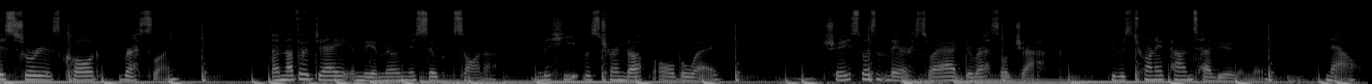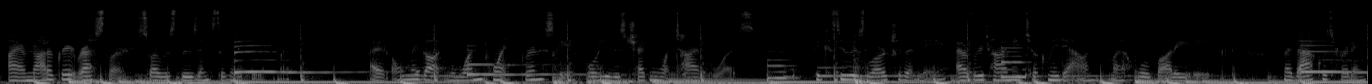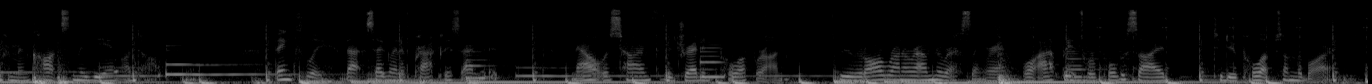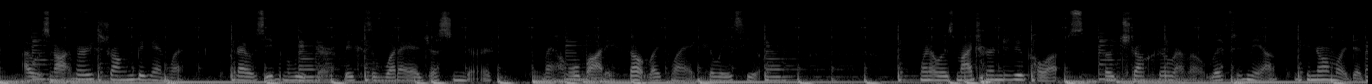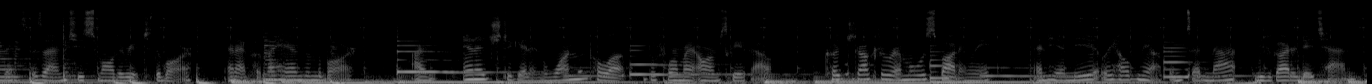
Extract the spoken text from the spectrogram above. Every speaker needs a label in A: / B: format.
A: This story is called Wrestling. Another day in the ammonia soaked sauna. The heat was turned up all the way. Chase wasn't there, so I had to wrestle Jack. He was 20 pounds heavier than me. Now, I am not a great wrestler, so I was losing significantly. I had only gotten one point for an escape while he was checking what time it was. Because he was larger than me, every time he took me down, my whole body ached. My back was hurting from him constantly being on top. Thankfully, that segment of practice ended. Now it was time for the dreaded pull up run. We would all run around the wrestling ring while athletes were pulled aside to do pull ups on the bar. I was not very strong to begin with, but I was even weaker because of what I had just endured. My whole body felt like my Achilles heel. When it was my turn to do pull ups, Coach Dr. Remo lifted me up. He normally did this as I am too small to reach the bar, and I put my hands on the bar. I managed to get in one pull up before my arms gave out. Coach Dr. Remo was spotting me, and he immediately held me up and said, Matt, you've got to do 10.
